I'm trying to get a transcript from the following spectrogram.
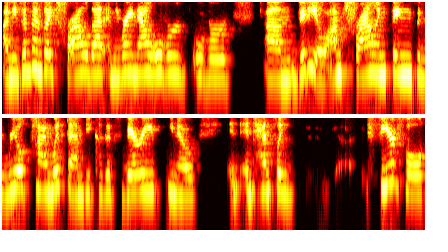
I mean sometimes i trial that i mean right now over over um, video i'm trialing things in real time with them because it's very you know in, intensely fearful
